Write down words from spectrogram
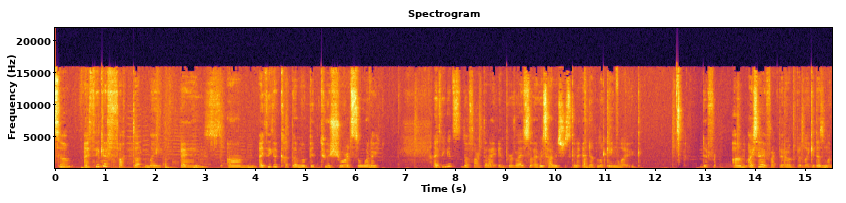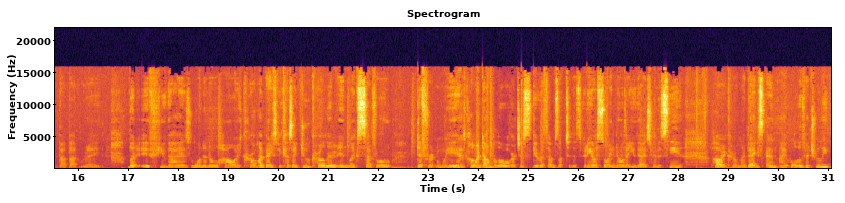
So I think I fucked up my bangs. Um, I think I cut them a bit too short. So when I, I think it's the fact that I improvise. So every time it's just gonna end up looking like different. Um, I say I fucked it up, but like it doesn't look that bad, right? But if you guys want to know how I curl my bangs, because I do curl them in like several different ways, comment down below or just give a thumbs up to this video so I know that you guys want to see how I curl my bangs, and I will eventually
